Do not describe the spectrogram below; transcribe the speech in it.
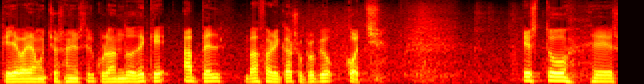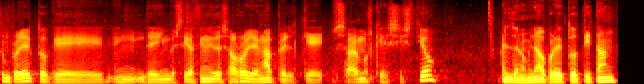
que lleva ya muchos años circulando de que Apple va a fabricar su propio coche. Esto es un proyecto que, de investigación y desarrollo en Apple que sabemos que existió, el denominado proyecto Titan,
